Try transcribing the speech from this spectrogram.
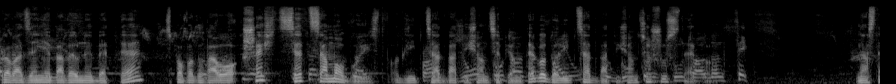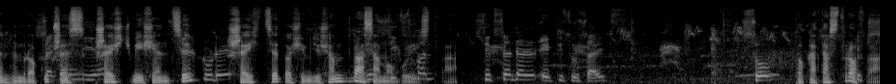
Prowadzenie bawełny BT spowodowało 600 samobójstw od lipca 2005 do lipca 2006. W następnym roku przez 6 miesięcy 682 samobójstwa. To katastrofa.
